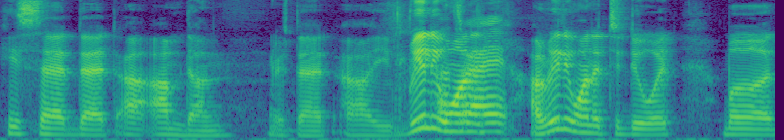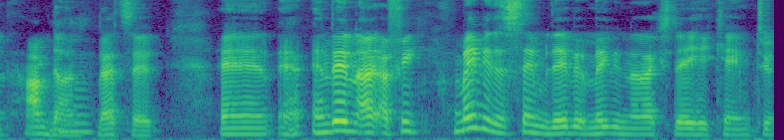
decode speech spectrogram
He said that uh, I'm done with that. I really That's wanted, right. I really wanted to do it, but I'm done. That's it. And and- and then I, I think maybe the same day, but maybe the next day he came to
